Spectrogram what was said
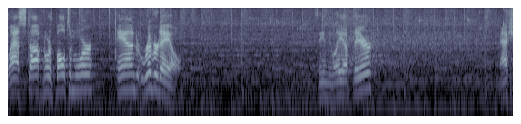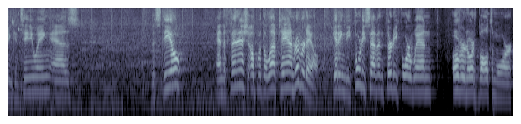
Last stop, North Baltimore and Riverdale. Seeing the layup there. Action continuing as the steal and the finish up with the left hand. Riverdale getting the 47 34 win over North Baltimore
